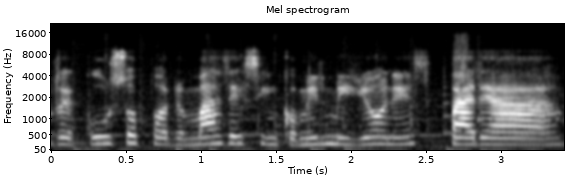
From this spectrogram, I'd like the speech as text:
recursos por más de 5 mil millones para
